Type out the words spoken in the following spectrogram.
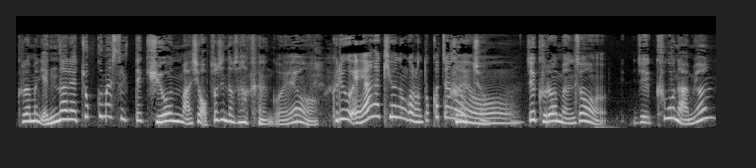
그러면 옛날에 조금 했을 때 귀여운 맛이 없어진다고 생각하는 거예요. 그리고 애 하나 키우는 거랑 똑같잖아요. 그렇죠. 이제 그러면서 이제 크고 나면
